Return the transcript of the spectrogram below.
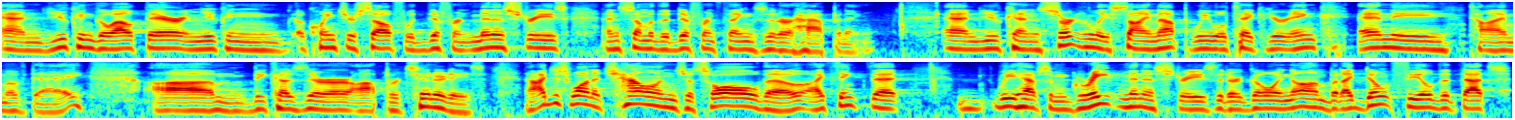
and you can go out there and you can acquaint yourself with different ministries and some of the different things that are happening and you can certainly sign up. We will take your ink any time of day um, because there are opportunities. Now, I just want to challenge us all, though. I think that we have some great ministries that are going on, but I don't feel that that's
